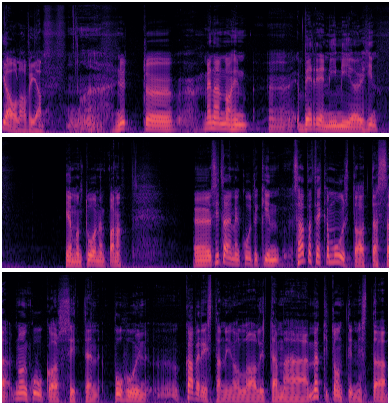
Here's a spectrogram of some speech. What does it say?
Ja Olavia. Nyt mennään noihin verenimiöihin hieman tuonempana. Sitä ennen kuitenkin, saatat ehkä muistaa, että tässä noin kuukausi sitten puhuin kaveristani, jolla oli tämä mökkitontti, mistä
